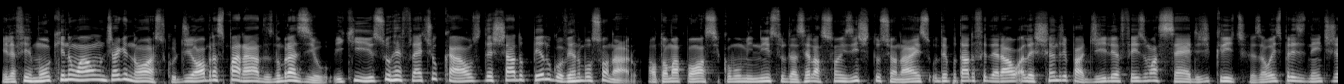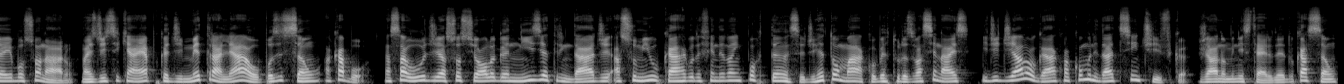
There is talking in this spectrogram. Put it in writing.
Ele afirmou que não há um diagnóstico de obras paradas no Brasil e que isso reflete o caos deixado pelo governo Bolsonaro. Ao tomar posse como ministro das Relações Institucionais, o deputado federal Alexandre Padilha fez uma série de críticas ao ex-presidente Jair Bolsonaro, mas disse que a época de metralhar a oposição acabou. Na saúde, a socióloga Nízia Trindade assumiu o cargo defendendo a importância de retomar coberturas vacinais e de dialogar com a comunidade científica. Já no Ministério da Educação,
